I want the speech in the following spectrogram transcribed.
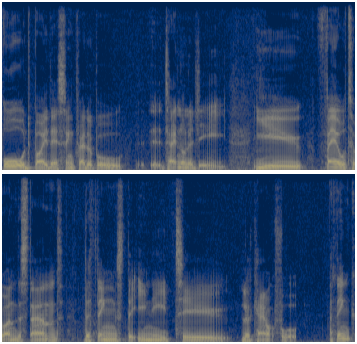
awed by this incredible uh, technology, you fail to understand the things that you need to look out for. I think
